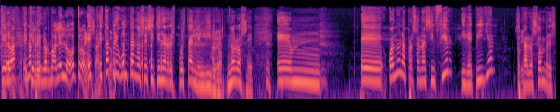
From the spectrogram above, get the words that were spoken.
que lo hace... Es una que pre- lo normal es lo otro. Es-. Esta pregunta no sé si tiene respuesta en el libro, no lo sé. Em, eh, cuando una persona es infiel y le pillan, porque Sí. a los hombres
